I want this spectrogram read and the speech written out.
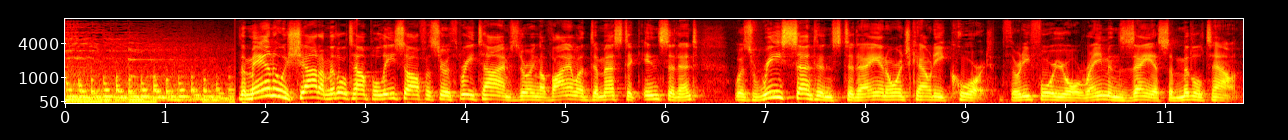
The man who shot a Middletown police officer three times during a violent domestic incident was resentenced today in Orange County Court. 34-year-old Raymond Zayas of Middletown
